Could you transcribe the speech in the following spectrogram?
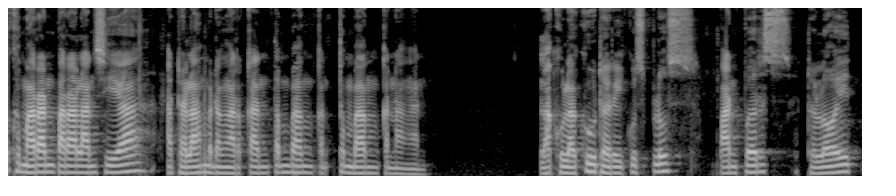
kegemaran para lansia adalah mendengarkan tembang-tembang kenangan. Lagu-lagu dari Kus Plus, Panpers, Deloitte,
